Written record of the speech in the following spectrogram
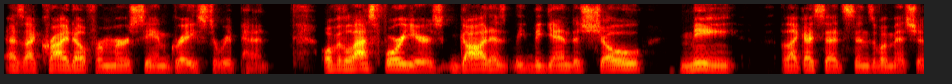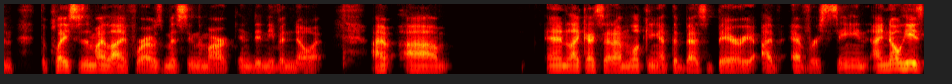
as I cried out for mercy and grace to repent. Over the last four years, God has began to show me, like I said, sins of omission, the places in my life where I was missing the mark and didn't even know it. I, um, and like I said, I'm looking at the best Barry I've ever seen. I know he's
